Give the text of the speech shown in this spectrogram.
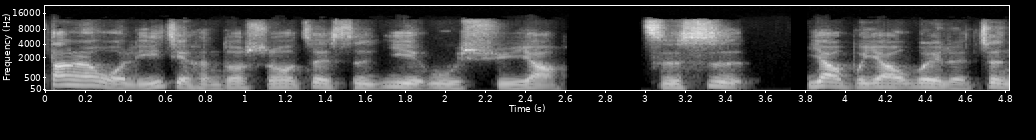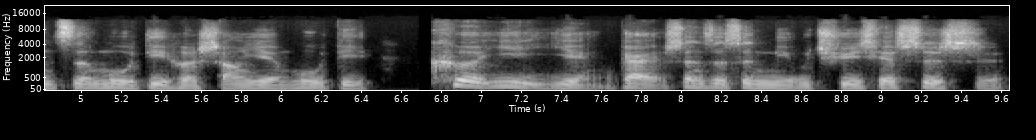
当然，我理解很多时候这是业务需要，只是要不要为了政治目的和商业目的刻意掩盖，甚至是扭曲一些事实，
